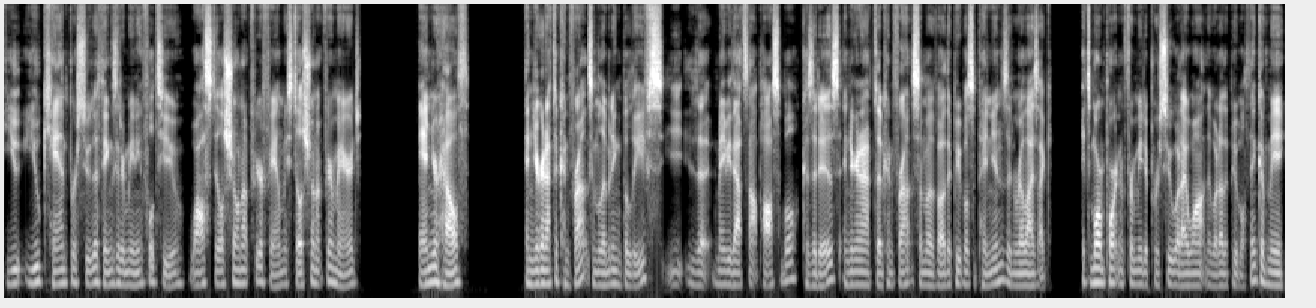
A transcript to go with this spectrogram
you you can pursue the things that are meaningful to you while still showing up for your family still showing up for your marriage and your health and you're going to have to confront some limiting beliefs that maybe that's not possible because it is and you're going to have to confront some of other people's opinions and realize like it's more important for me to pursue what i want than what other people think of me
